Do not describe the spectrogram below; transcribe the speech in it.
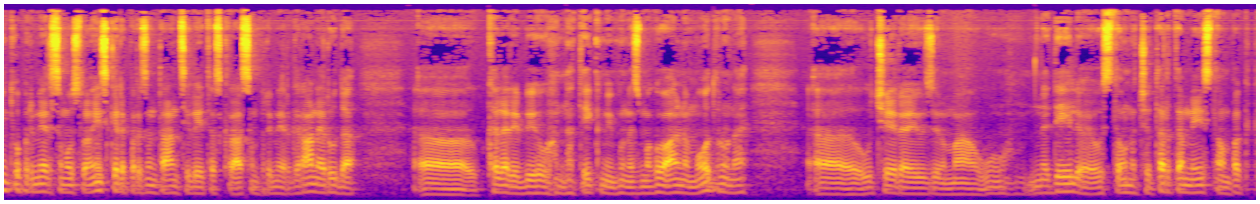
ni to primer samo v slovenski reprezentanci, letos krasen primer Grane Ruda, uh, kadar je bil na tekmi v nezmagovalnem modru. Ne. Uh, včeraj oziroma v nedeljo je ostal na četrtem mestu, ampak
